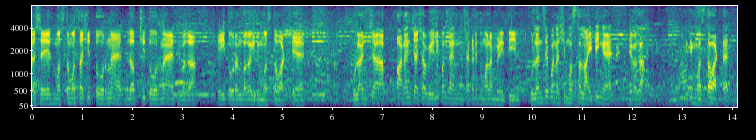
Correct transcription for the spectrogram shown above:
तसेच मस्त मस्त अशी तोरणं आहेत. लपची तोरणं आहेत. हे बघा. हेही तोरण बघा किती मस्त वाटते आहे. फुलांच्या पानांच्या अशा वेली पण त्यांच्याकडे तुम्हाला मिळतील. फुलांचे पण अशी मस्त लाइटिंग आहेत. हे बघा. किती मस्त वाटत आहेत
